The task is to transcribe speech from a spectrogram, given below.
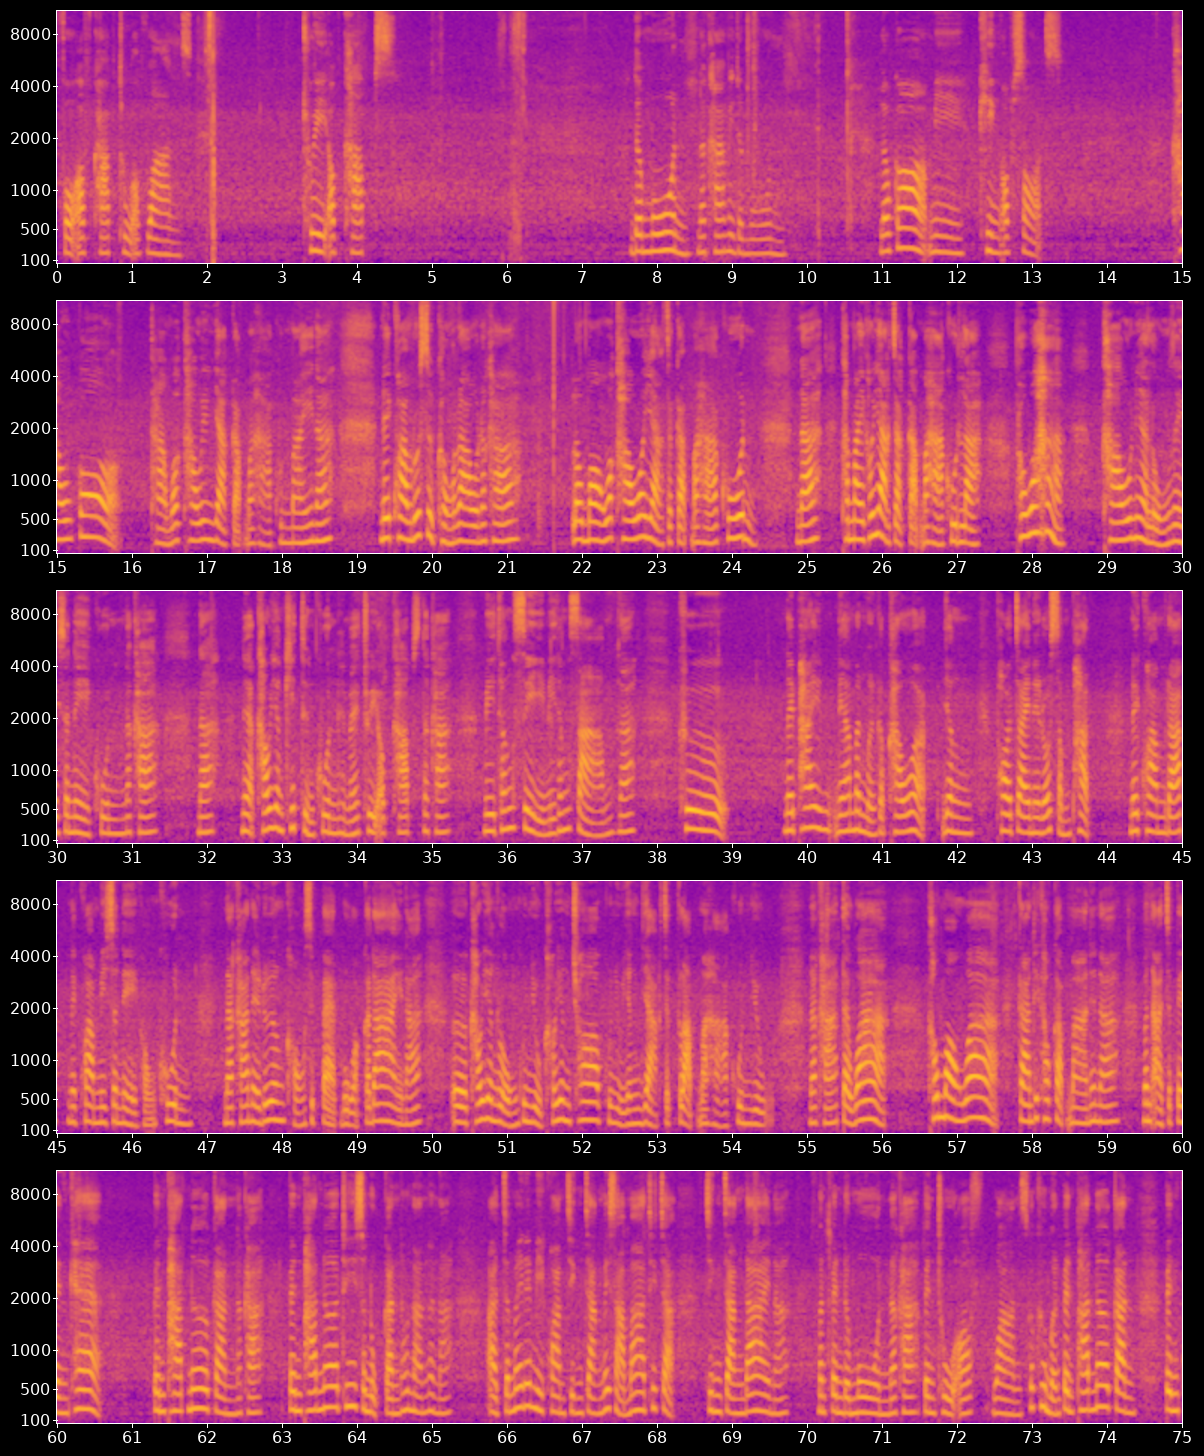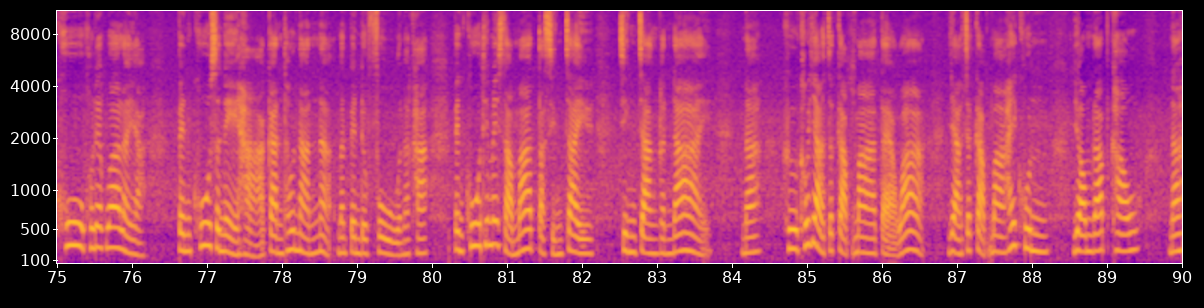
four of cups two of wands three of cups the moon นะคะ มี the moon แล้วก็มี king of swords เขาก็ถามว่าเขายังอยากกลับมาหาคุณไหมนะ ในความรู้สึกของเรานะคะ เรามองว่าเขาว่าอยากจะกลับมาหาคุณนะทำไมเขาอยากจะกลับมาหาคุณล่ะ เพราะว่าเขาเนี่ยหลงในเสน่ห์คุณนะคะนะเนี่ยเขายังคิดถึงคุณเห็นไหม Three of Cups นะคะ มีทั้ง4มีทั้ง3นะ คือในไพ่เนี้ยมันเหมือนกับเขาอะยังพอใจในรสสัมผัส ในความรักในความมีเสน่ห์ของคุณนะคะ ในเรื่องของ 18 บวกก็ได้นะเออเขายังหลงคุณอยู่เขายังชอบคุณอยู่ยังอยากจะกลับมาหาคุณอยู่นะคะ แต่ว่าเขามองว่าการที่เขากลับมาเนี่ยนะ มันอาจจะเป็นแค่เป็นพาร์ทเนอร์กันนะคะ เป็นพาร์ทเนอร์ที่สนุกกันเท่านั้นนะนะ อาจจะไม่ได้มีความจริงจังไม่สามารถที่จะจริงจังได้นะ มันเป็น the moon นะคะ เป็น two of wands ก็คือเหมือนเป็นพาร์ทเนอร์กัน เป็นคู่เขาเรียกว่าอะไรอะ่ะ เป็นคู่เสน่หากันเท่านั้นน่ะ มันเป็น the fool นะคะ เป็นคู่ที่ไม่สามารถตัดสินใจจริงจังกันได้นะ คือเขาอยากจะกลับมาแต่ว่าอยากจะกลับมาให้คุณยอมรับเขานะ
